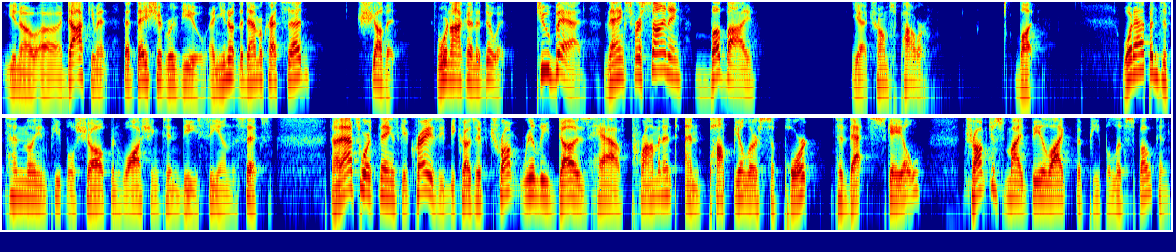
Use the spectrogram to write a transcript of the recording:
you know, a document that they should review. And you know what the Democrats said? Shove it. We're not going to do it. Too bad. Thanks for signing. Bye bye. Yeah, Trump's power. But what happens if 10 million people show up in Washington, D.C. on the 6th? Now that's where things get crazy because if Trump really does have prominent and popular support to that scale, Trump just might be like the people have spoken.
